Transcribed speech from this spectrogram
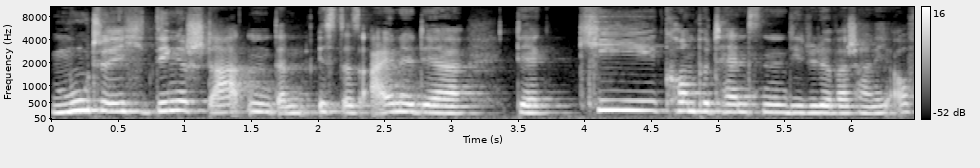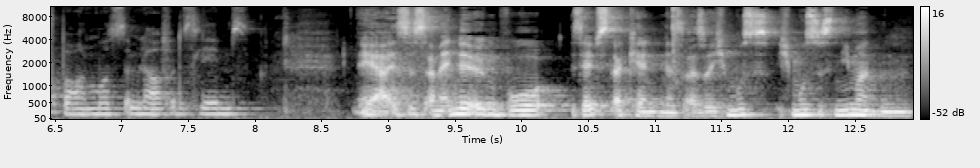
mutig Dinge starten, dann ist das eine der, der Key-Kompetenzen, die du dir wahrscheinlich aufbauen musst im Laufe des Lebens. Ja, es ist am Ende irgendwo Selbsterkenntnis. Also ich muss, ich muss es niemandem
